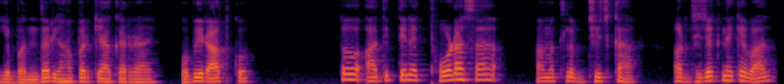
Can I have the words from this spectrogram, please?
ये बंदर यहाँ पर क्या कर रहा है? वो भी रात को। तो आदित्य ने थोड़ा सा मतलब झिझका और झिझकने के बाद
